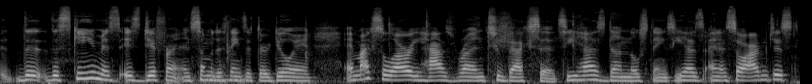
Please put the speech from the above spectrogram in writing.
the the scheme is is different in some of the things that they're doing. And Mike Solari has run two back sets. He has done those things. He has, and so I'm just.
